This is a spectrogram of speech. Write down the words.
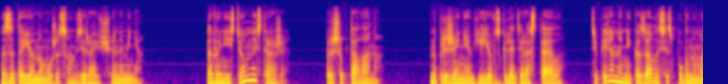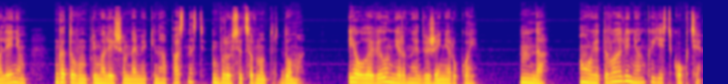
с затаённым ужасом, взирающую на меня. «А «Вы не из темной стражи?» — прошептала она. Напряжение в ее взгляде растаяло. Теперь она не казалась испуганным оленем, готовым при малейшем намеке на опасность броситься внутрь дома. Я уловил нервное движение рукой. М да, а у этого олененка есть когти.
